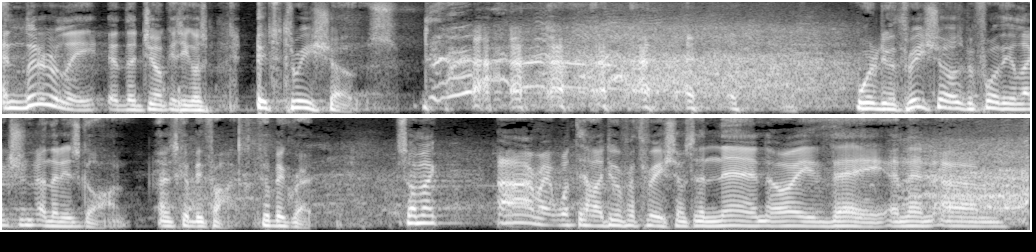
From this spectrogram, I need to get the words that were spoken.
and literally the joke is, he goes, "It's three shows." We're gonna do three shows before the election, and then he's gone, and it's gonna be fine. It's gonna be great. So I'm like, all right, what the hell? I do it for three shows, and then oh they, and then. Um,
